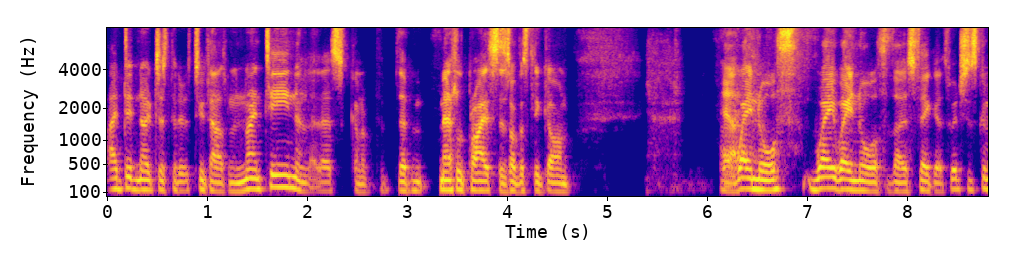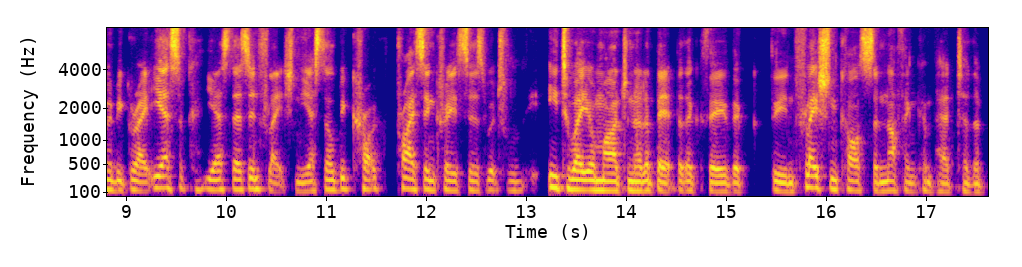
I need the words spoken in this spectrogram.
I did notice that it was 2019, and that that's kind of the metal price has obviously gone yeah. way north, way way north of those figures, which is going to be great. Yes, yes, there's inflation. Yes, there'll be price increases, which will eat away your margin at a bit, but the the, the, the inflation costs are nothing compared to the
